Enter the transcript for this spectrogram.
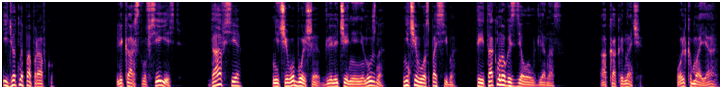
«Идет на поправку». «Лекарства все есть?» «Да, все». «Ничего больше для лечения не нужно?» «Ничего, спасибо. Ты и так много сделал для нас». «А как иначе? Олька моя».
